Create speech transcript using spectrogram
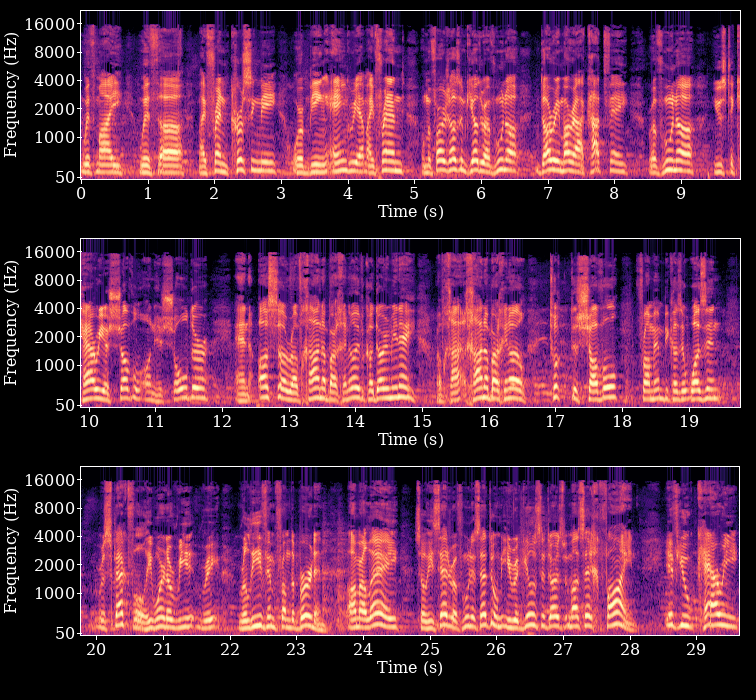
with my with uh, my friend cursing me or being angry at my friend. Rav Huna used to carry a shovel on his shoulder and Asa Rav Chana Bar. Rav Chana Bar took the shovel from him because it wasn't respectful. He wanted to re, re, relieve him from the burden. Amarle, so he said, Rav Huna said to him, Irregilus Masech, fine. If you carry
